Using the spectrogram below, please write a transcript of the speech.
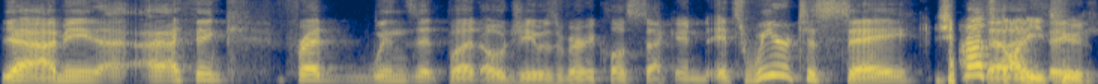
yeah, I mean, I, I think Fred wins it, but OG was a very close second. It's weird to say. Shout out Scottie too.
